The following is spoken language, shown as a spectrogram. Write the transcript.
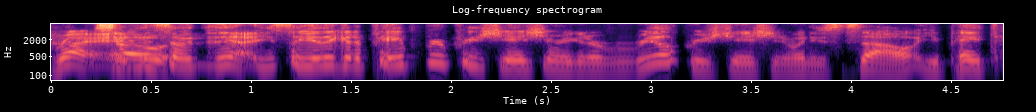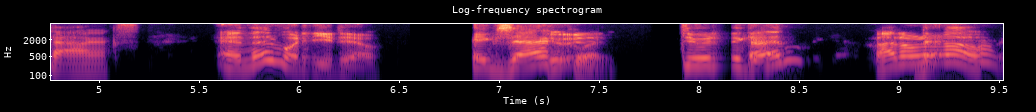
right. So, so, yeah, so you're going to pay for appreciation or you get a real appreciation when you sell, you pay tax. And then what do you do? Exactly. Do, do it again? That, I don't that, know.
